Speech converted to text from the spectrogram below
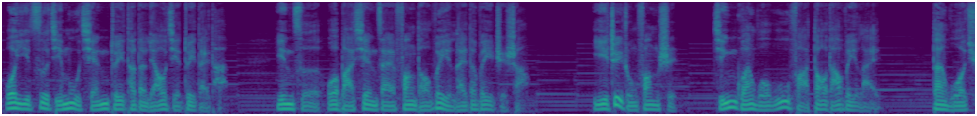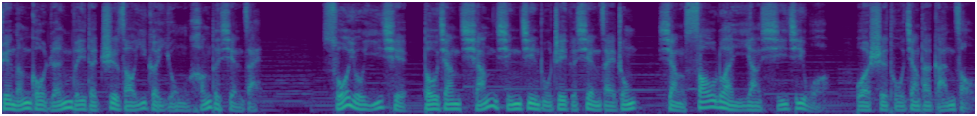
我以自己目前对他的了解对待他，因此我把现在放到未来的位置上。以这种方式，尽管我无法到达未来，但我却能够人为的制造一个永恒的现在。所有一切都将强行进入这个现在中，像骚乱一样袭击我。我试图将它赶走，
